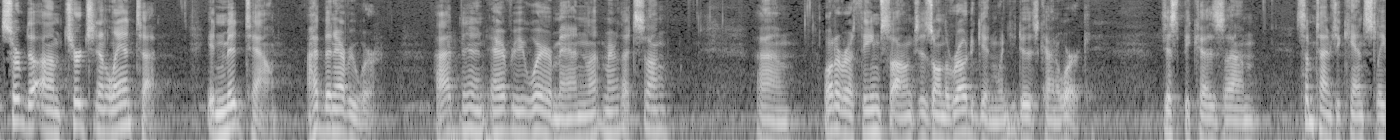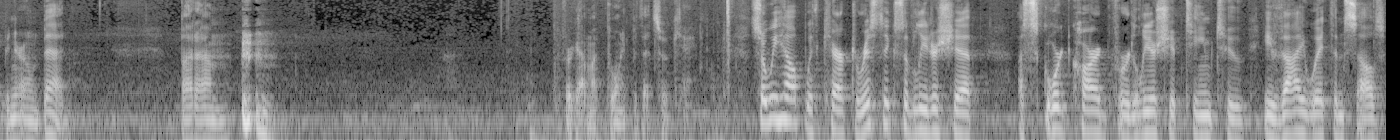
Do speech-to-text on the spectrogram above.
Served a um, church in Atlanta, in Midtown. I've been everywhere. I've been everywhere, man. Remember that song? Um, one of our theme songs is On the Road Again when you do this kind of work, just because um, sometimes you can't sleep in your own bed. But um, forgot my point, but that's okay. So we help with characteristics of leadership, a scorecard for a leadership team to evaluate themselves,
